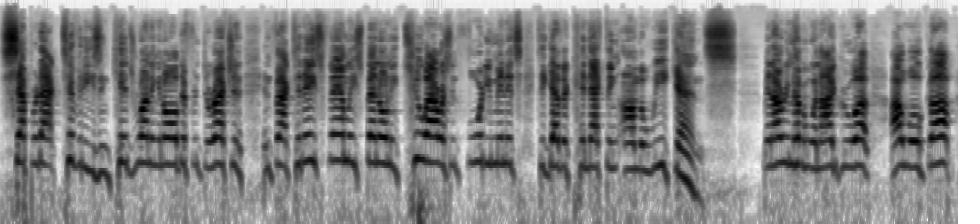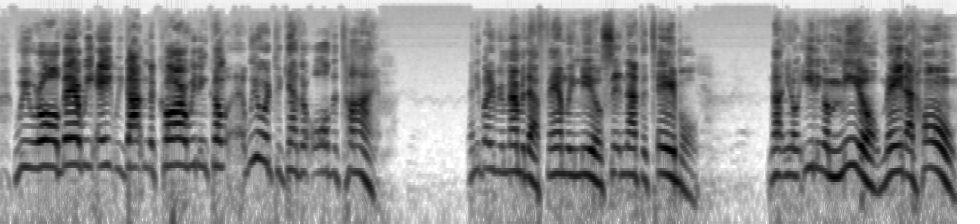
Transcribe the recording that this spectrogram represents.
separate activities and kids running in all different directions. In fact, today's families spend only two hours and 40 minutes together connecting on the weekends. Man, I remember when I grew up, I woke up, we were all there, we ate, we got in the car, we didn't come, we were together all the time. Anybody remember that family meal, sitting at the table? Not, you know, eating a meal made at home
